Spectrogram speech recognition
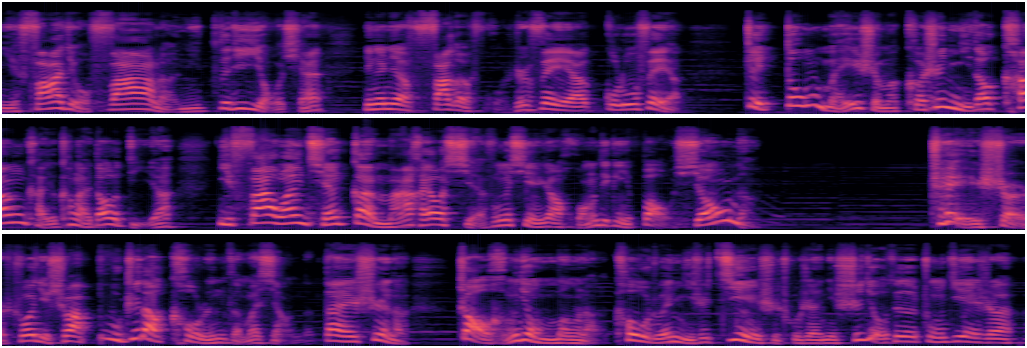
你发就发了，你自己有钱，应该人家发个伙食费呀、过路费啊。这都没什么，可是你倒慷慨就慷慨到底呀！你发完钱干嘛还要写封信让皇帝给你报销呢？这事儿说句实话，不知道寇准怎么想的。但是呢，赵恒就懵了。寇准，你是进士出身，你十九岁都中进士了，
